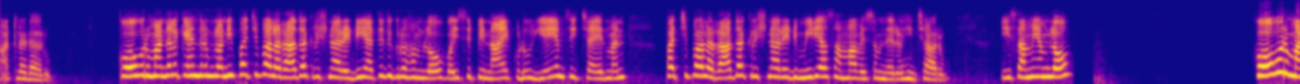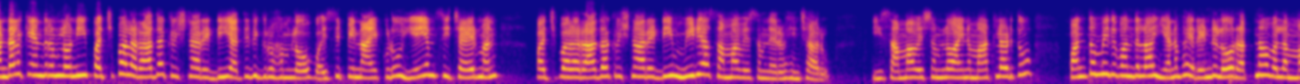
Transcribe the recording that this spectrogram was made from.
మాట్లాడారు. కోవూరు మండల కేంద్రంలోని పచ్చిపాల రాధాకృష్ణారెడ్డి అతిథి గృహంలో వైసీపీ నాయకుడు AMC chairman Pachipala Radhakrishna Reddy media సమావేశం నిర్వహించారు. ఈ సమయంలో కోవూరు మండల కేంద్రంలోని పచ్చిపాల రాధాకృష్ణారెడ్డి అతిథి గృహంలో వైసీపీ నాయకుడు AMC chairman Pachipala Radhakrishna Reddy media సమావేశం నిర్వహించారు. ఈ సమావేశంలో ఆయన మాట్లాడుతూ పంతొమ్మిది వందల ఎనభై రెండులో రత్నావలమ్మ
